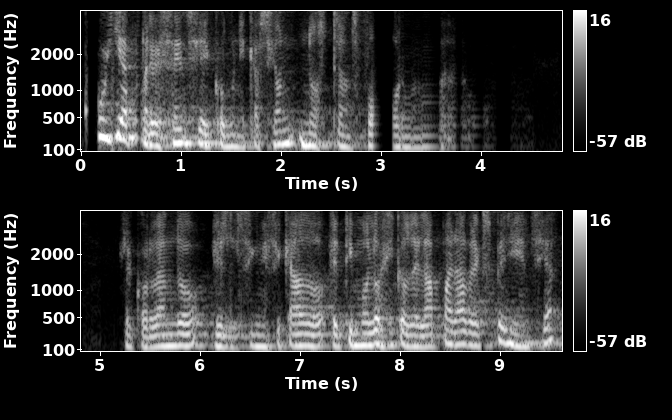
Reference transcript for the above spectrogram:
cuya presencia y comunicación nos transforma. Recordando el significado etimológico de la palabra experiencia,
